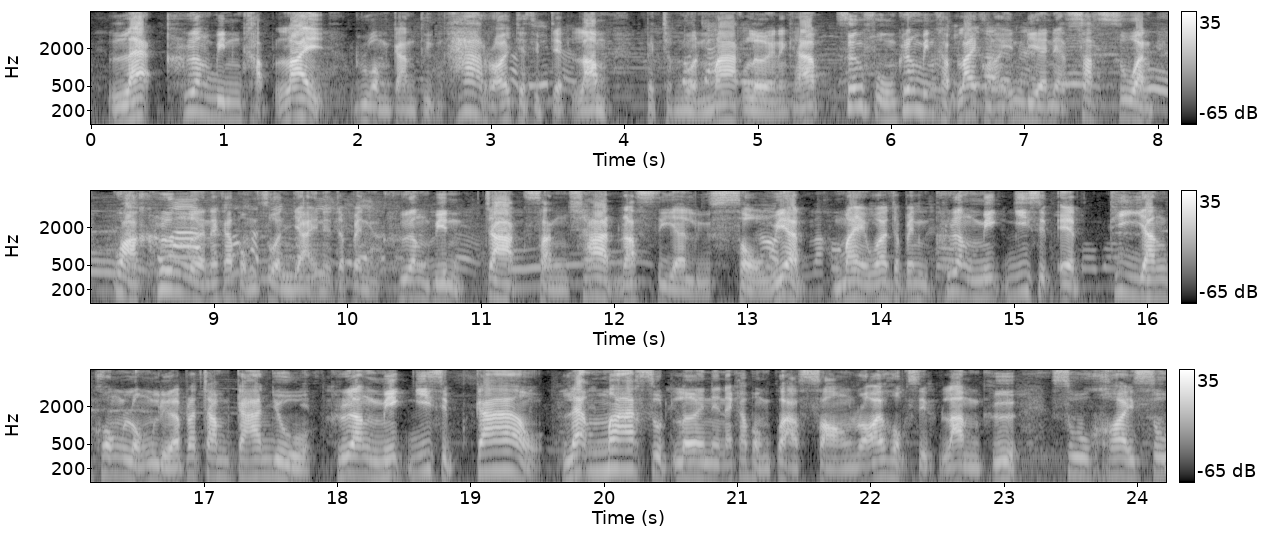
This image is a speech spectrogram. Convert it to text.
ำ และเครื่องบินขับไล่รวมกันถึง 577 ลำ เป็นจำนวนมากเลยนะครับซึ่งฝูงเครื่องบินขับไล่ของอินเดียเนี่ยสัดส่วนกว่าครึ่งเลยนะครับผมส่วนใหญ่เนี่ยจะเป็นเครื่องบินจากสัญชาติรัสเซียหรือโซเวียต ไม่ว่าจะเป็นเครื่องมิก 21 ที่ยังคงหลงเหลือประจำการอยู่ เครื่องมิก 29 และมากสุดเลยเนี่ยนะครับผมกว่า 260 ลำคือซูคอยซู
